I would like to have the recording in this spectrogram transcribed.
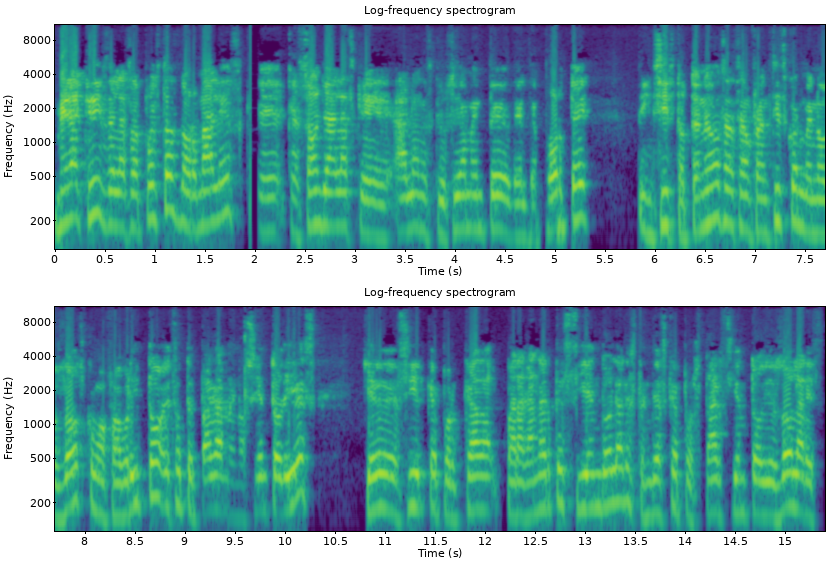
Mira, Chris, de las apuestas normales, que, son ya las que hablan exclusivamente del deporte, insisto, tenemos a San Francisco en menos 2 como favorito, eso te paga menos 110, quiere decir que por cada, para ganarte 100 dólares tendrías que apostar 110 dólares,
